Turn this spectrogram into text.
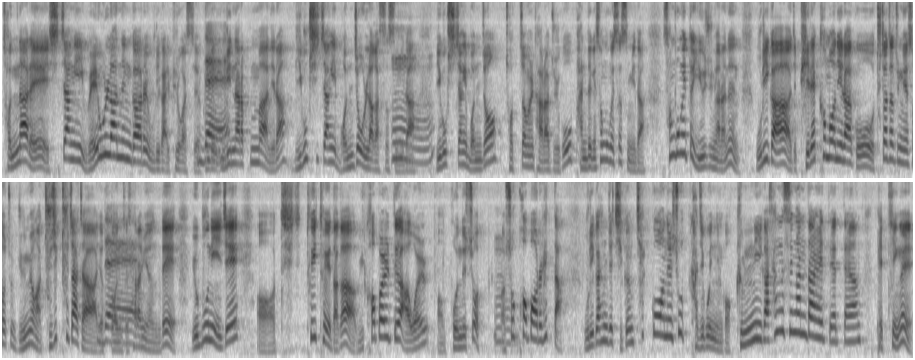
전날에 시장이 왜 올랐는가를 우리가 알 필요가 있어요. 근데 네. 우리나라뿐만 아니라 미국 시장이 먼저 올라갔었습니다. 음. 미국 시장이 먼저 저점을 달아주고 반등에 성공했었습니다. 성공했던 이유 중에 하나는 우리가 이제 비레커먼이라고 투자자 중에서 좀 유명한 주식 투자자였던 네. 이제 사람이었는데 이분이 이제 어, 트- 트위터에다가 our 어, bond short, 어, 숏 커버를 했다. 우리가 현재 지금 채권을 숏 가지고 있는 거, 금리가 상승한다에 대한 베팅을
